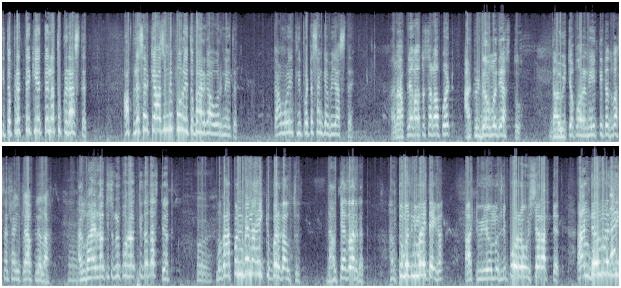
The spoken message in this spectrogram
इथं प्रत्येक इयत्तेला तुकडा असतात. आपल्यासारखे अजून मी पोरं इथं बाहेर गावावर येतात त्यामुळे इथली पटसंख्या बी जास्त आहे. आणि आपल्या गावचा सगळा पट आठवी ड मध्ये असतो. दहावीच्या पोराने तिथंच बसायला सांगितलं आपल्याला. आणि बाहेर गावची सगळी पोरं तिथंच असतात. मग आपण पण आहे की बरं गावचं दहावीच्याच वर्गात. आणि तुम्हाला माहीत आहे का? आठवी मधली पोरं हुशार असतात. आणि ड मधली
